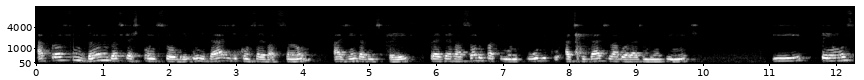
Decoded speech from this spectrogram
aprofundando as questões sobre unidade de conservação, Agenda 23, preservação do patrimônio público, atividades laborais no meio ambiente, e temos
